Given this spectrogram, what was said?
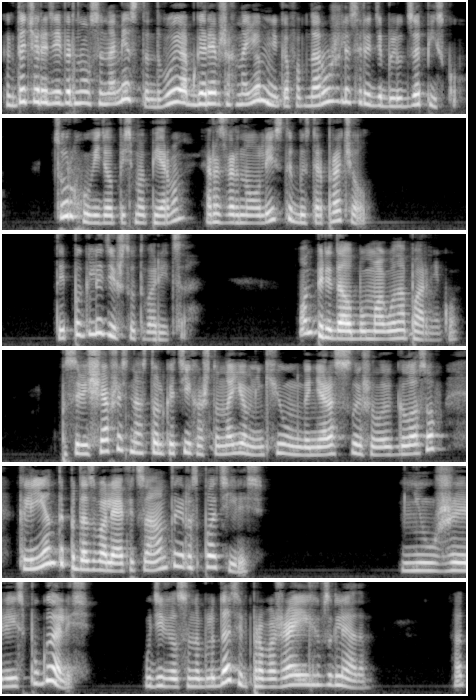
Когда чародей вернулся на место, двое обгоревших наемников обнаружили среди блюд записку. Цурх увидел письмо первым, развернул лист и быстро прочел. «Ты погляди, что творится». Он передал бумагу напарнику. Посовещавшись настолько тихо, что наемник Юнга не расслышал их голосов, клиенты подозвали официанта и расплатились. «Неужели испугались?» — удивился наблюдатель, провожая их взглядом. «От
